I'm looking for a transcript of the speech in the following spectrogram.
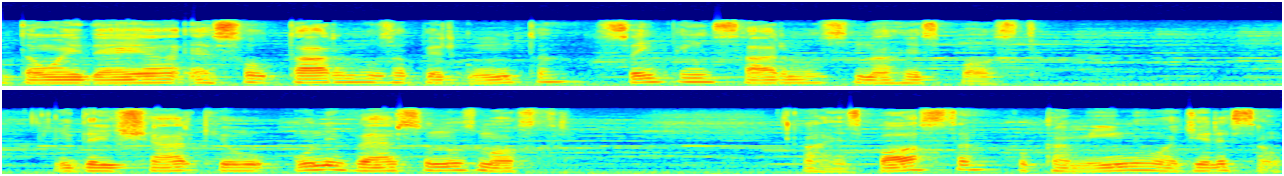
Então a ideia é soltarmos a pergunta sem pensarmos na resposta e deixar que o universo nos mostre a resposta, o caminho, a direção.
